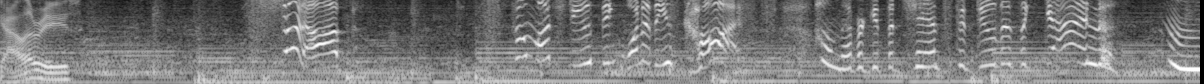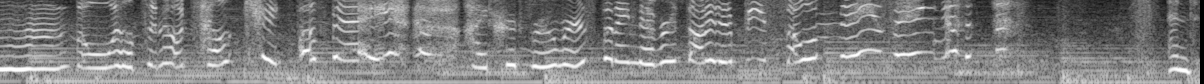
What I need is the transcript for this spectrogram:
calories. Shut up! How much do you think one of these costs? I'll never get the chance to do this again! Mmm, the Wilton Hotel Cake Buffet! I'd heard rumors, but I never thought it'd be so amazing! And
